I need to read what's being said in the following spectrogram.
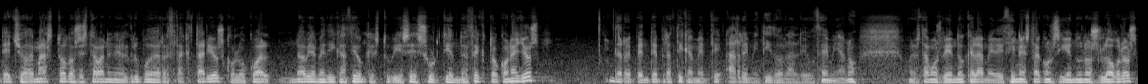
de hecho, además, todos estaban en el grupo de refractarios, con lo cual no había medicación que estuviese surtiendo efecto con ellos de repente prácticamente ha remitido la leucemia. ¿no? Bueno, estamos viendo que la medicina está consiguiendo unos logros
